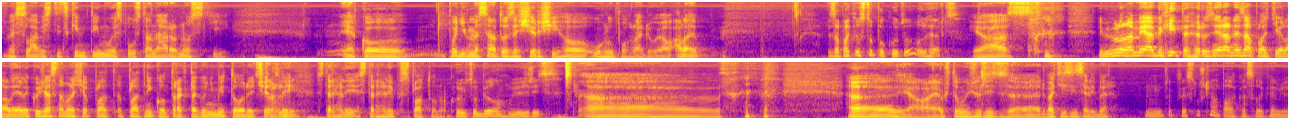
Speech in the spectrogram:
ve slavistickém týmu je spousta národností. Jako, podívejme se na to ze širšího úhlu pohledu, jo? ale Zaplatil jsi tu pokutu od Hertz? Já, kdyby bylo na mě, abych ji hrozně rád nezaplatil, ale jelikož já jsem tam ještě plat, platný kontrakt, tak oni mi to odečetli, strhli, strhli z platu. No. Kolik to bylo, můžeš říct? Uh, uh, já, já už to můžu říct, 2000 liber. Hmm, tak to je slušná pálka celkem, že?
